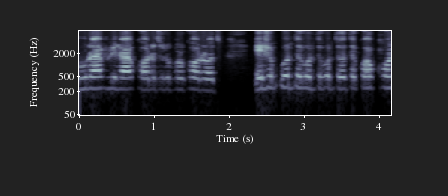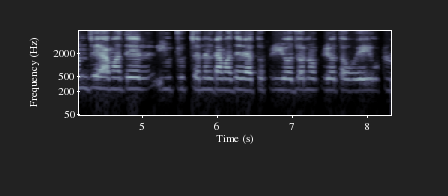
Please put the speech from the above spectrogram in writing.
ঘোরাফেরা, খরচের উপর খরচ, এসব করতে, করতে, করতে, করতে কখন যে আমাদের ইউটিউব চ্যানেলটা আমাদের এত প্রিয় জনপ্রিয়তা হয়ে উঠল,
